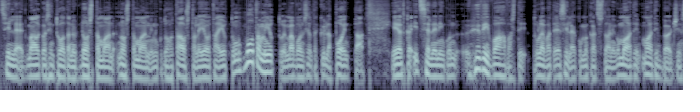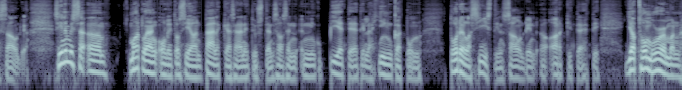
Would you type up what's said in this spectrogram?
sille, että mä alkaisin tuolta nyt nostamaan, nostamaan niin kuin tuohon taustalle jotain juttuja, mutta muutamia juttuja mä voin sieltä kyllä pointtaa, ja jotka itselle niin kuin hyvin vahvasti tulevat esille, kun me katsotaan niin kuin Martin, Martin Birchin soundia. Siinä missä uh, Matt Lang oli tosiaan päällekkäisäänitysten sellaisen niin kuin pieteetillä hinkatun todella siistin soundin arkkitehti. Ja Tom Werman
